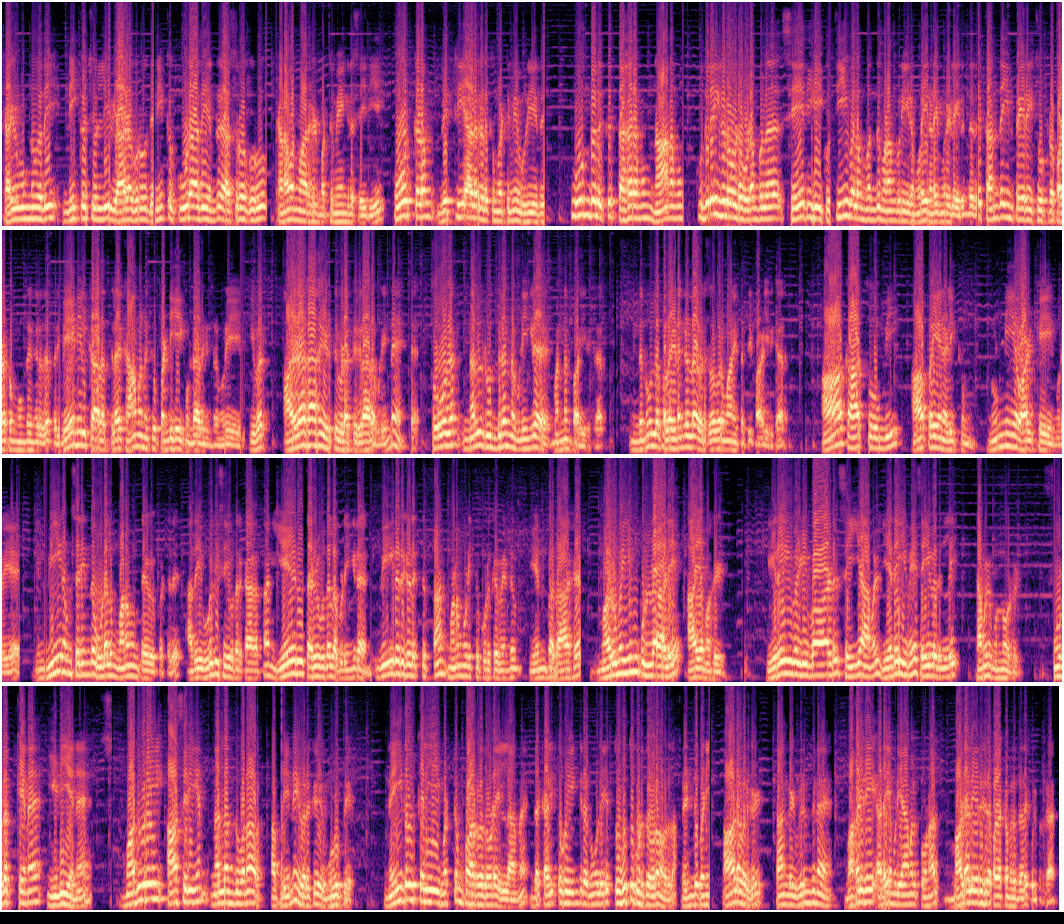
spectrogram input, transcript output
கழுவுண்ணுவதை நீக்க சொல்லி வியாழகுரு நீக்க கூடாது என்று அசுரகுரு கணவன்மார்கள் மட்டுமேங்கிற செய்தியை போர்க்களம் வெற்றியாளர்களுக்கு மட்டுமே உரியது. கூந்தலுக்கு தகரமும் நாணமும் குதிரைகளோட உடம்புல சேதிகை தீவலம் வந்து மனம் புரிகிற முறை நடைமுறையில இருந்தது. தந்தையின் பெயரை சூற்ற பழக்கம் உண்டுங்கிறத வேனில் காலத்துல காமனுக்கு பண்டிகை கொண்டாடுகின்ற முறையை இவர் அழகாக எடுத்து விளக்குகிறார் அப்படின்னு தோழன் நல் ருத்ரன் அப்படிங்கிற மன்னன் பாடியிருக்கிறார். இந்த நூல்ல பல இடங்கள்ல அவர் சிவபெருமானை பற்றி பாடியிருக்கார். ஆ காத்தோம்பி ஆப்பயன் அளிக்கும் நுண்ணிய வாழ்க்கை முறையே. வீரம் செறிந்த உடலும் மனமும் தேவைப்பட்டது. அதை உறுதி செய்வதற்காகத்தான் ஏறு தழுவுதல் அப்படிங்கிற வீரர்களுக்குத்தான் மனம் முடித்து கொடுக்க வேண்டும் என்பதாக மறுமையும் உள்ளாலே ஆயமகள் இறை வழிபாடு செய்யாமல் எதையுமே செய்வதில்லை தமிழ் முன்னோர்கள். முழக்கென இடியென மதுரை ஆசிரியன் நல்லந்துவனார் அப்படின்னு இவருக்கு முழு பேர். நெய்தல் கலியை மட்டும் பாடுறதோட இல்லாம இந்த கலித்தொகைங்கிற நூலையை தொகுத்து கொடுத்தவரும் அவர்தான். ரெண்டு பணி ஆடவர்கள் தாங்கள் விரும்பின மகளிரை அடைய முடியாமல் போனால் மடலேறுகிற பழக்கம் இருந்ததை குறிப்பிடுறார்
